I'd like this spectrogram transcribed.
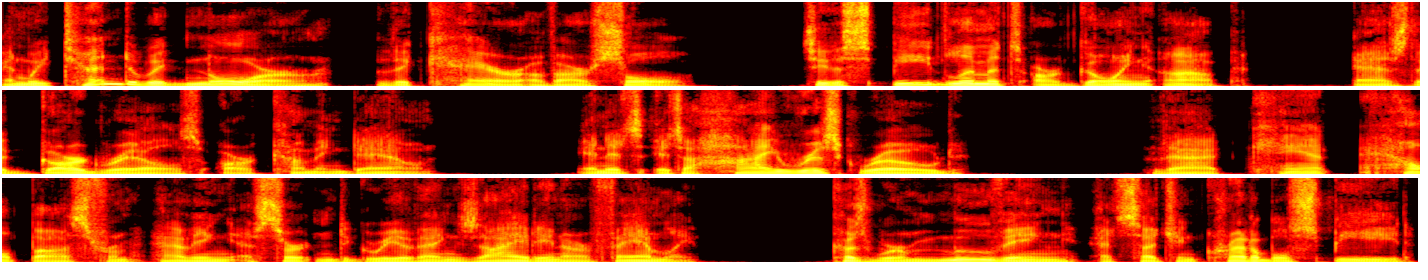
and we tend to ignore the care of our soul. See, the speed limits are going up as the guardrails are coming down. And it's, it's a high risk road that can't help us from having a certain degree of anxiety in our family because we're moving at such incredible speed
